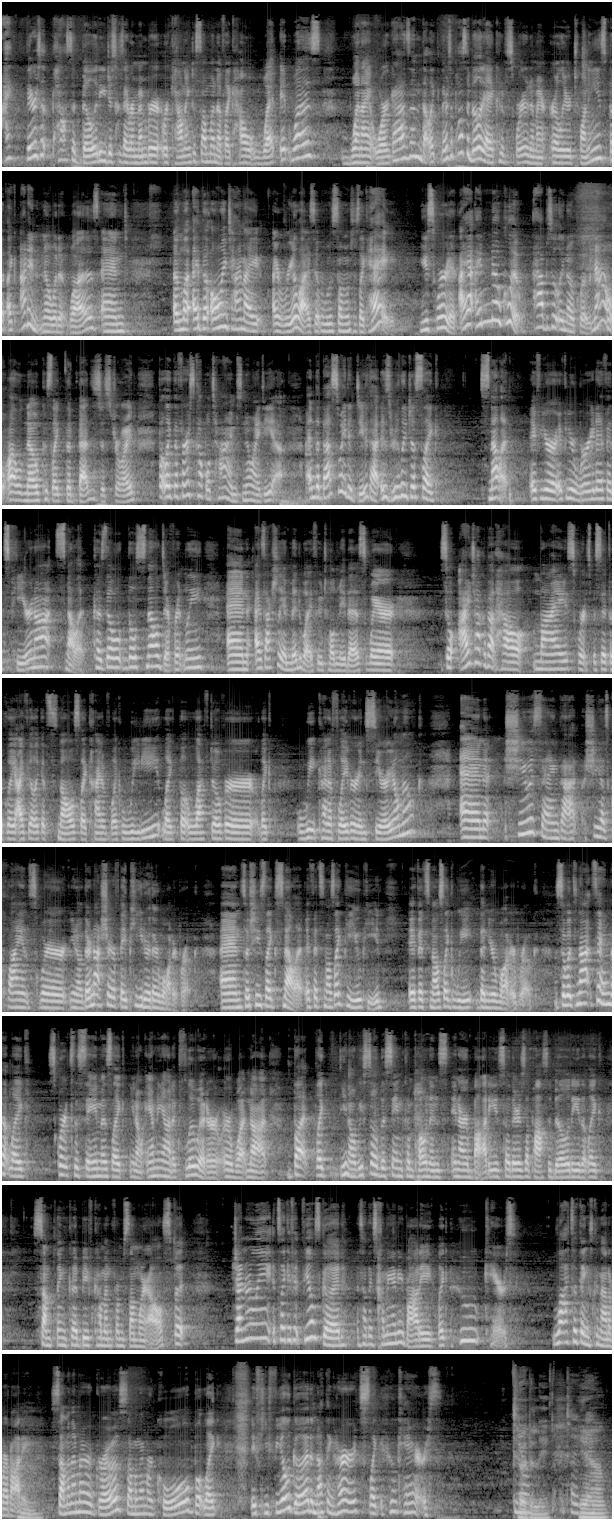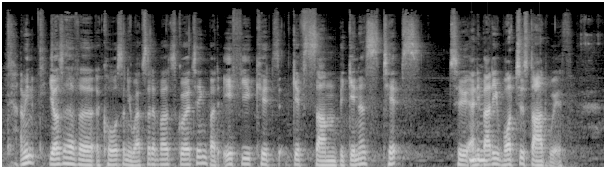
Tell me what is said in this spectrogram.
I, there's a possibility, just because I remember recounting to someone of like how wet it was when I orgasmed, that like there's a possibility I could have squirted in my earlier 20s, but like I didn't know what it was. And, and I, the only time I, I realized it was someone was just like, hey, you squirted. I, I had no clue, absolutely no clue. Now I'll know because like the bed's destroyed, but like the first couple times, no idea. And the best way to do that is really just like smell it. If you're if you're worried if it's pee or not, smell it because they'll they'll smell differently. And it's actually a midwife who told me this where. So I talk about how my squirt specifically, I feel like it smells like kind of like weedy, like the leftover like wheat kind of flavor in cereal milk. And she was saying that she has clients where, you know, they're not sure if they peed or their water broke. And so she's like, smell it. If it smells like pee, you peed. If it smells like wheat, then your water broke. So it's not saying that like squirt's the same as like, you know, amniotic fluid or, or whatnot. But like, you know, we still have the same components in our body So there's a possibility that like something could be coming from somewhere else. But generally, it's like if it feels good and something's coming out of your body, like who cares? lots of things come out of our body. Mm. Some of them are gross, some of them are cool, but like if you feel good and nothing hurts, like who cares? Totally. Yeah. totally. yeah. I mean, you also have a, a, course on your website about squirting, but if you could give some beginners tips to mm-hmm. anybody, what to start with?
